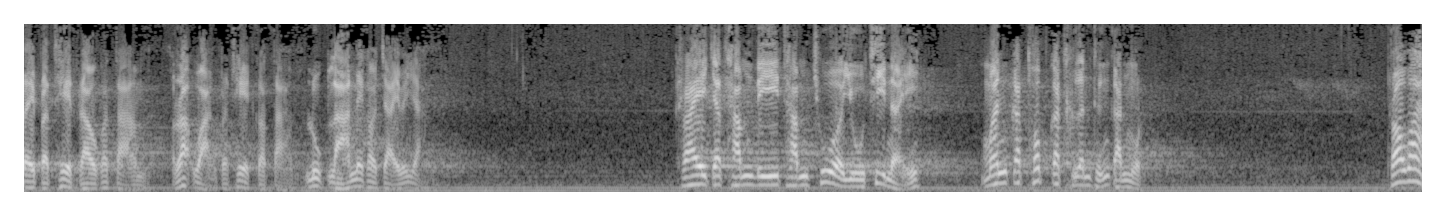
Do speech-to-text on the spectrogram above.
ในประเทศเราก็ตาม ระหว่างประเทศก็ตาม ลูกหลานไม่เข้าใจไว้อย่าง ใครจะทำดีทำชั่วอยู่ที่ไหน มันกระทบกระเทือนถึงกันหมด เพราะว่า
